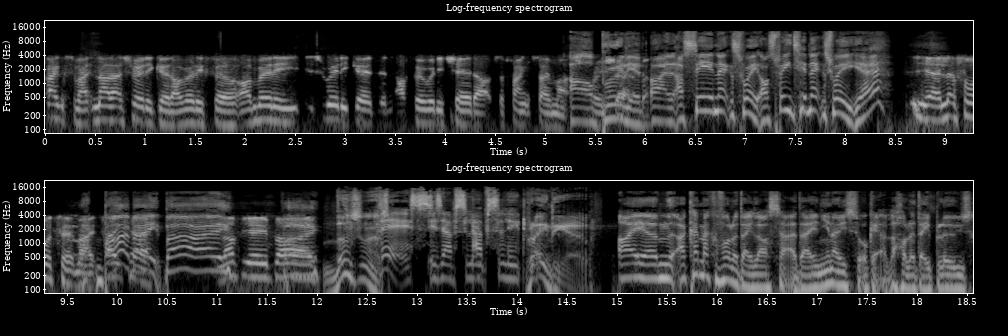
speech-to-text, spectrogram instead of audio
Thanks, mate. No, that's really good. I really feel. I'm really. It's really good, and I feel really cheered up. So thanks so much. Oh, Appreciate brilliant. it. All right, I'll see you next week. I'll speak to you next week, yeah? Yeah, look forward to it, mate. Bye, mate. Bye. Love you. Bye. This is This is Absolute Absolute radio. I um I came back off holiday last Saturday, and you know you sort of get the holiday blues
